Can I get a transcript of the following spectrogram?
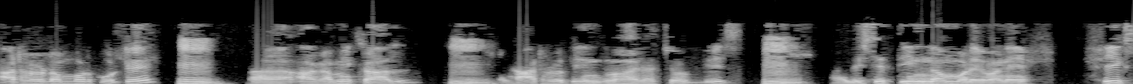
আঠারো নম্বর কোর্টে হুম। আগামীকাল হুম। আঠারো তিন দু হাজার চব্বিশ লিস্টে তিন নম্বরে মানে ফিক্স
